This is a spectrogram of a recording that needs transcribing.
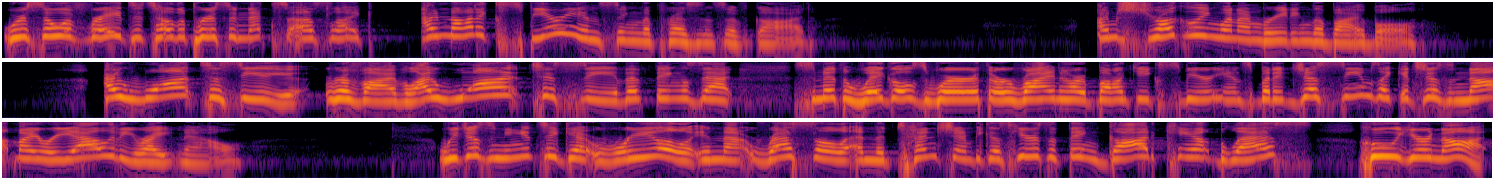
We're so afraid to tell the person next to us, like, I'm not experiencing the presence of God. I'm struggling when I'm reading the Bible. I want to see revival. I want to see the things that Smith Wigglesworth or Reinhard Bonnke experienced, but it just seems like it's just not my reality right now. We just need to get real in that wrestle and the tension because here's the thing God can't bless who you're not.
